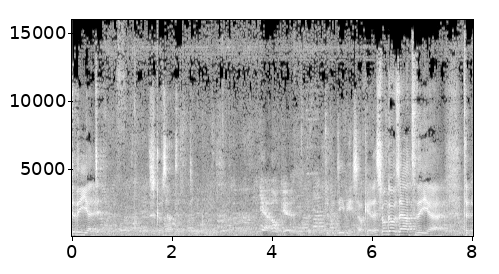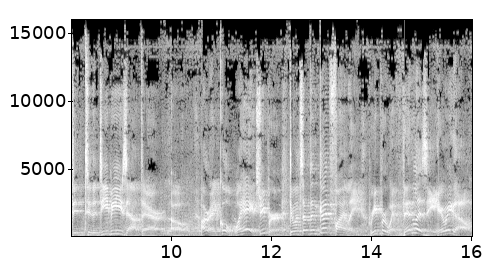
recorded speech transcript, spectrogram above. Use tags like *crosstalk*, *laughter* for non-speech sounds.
to the. Uh, d- this goes out to the. D- yeah, they'll get it. To the DBs. Okay, this one goes out to the uh, to d- to the DBs out there. Oh, all right, cool. Well, hey, it's Reaper doing something good finally. Reaper with Thin Lizzy. Here we go.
